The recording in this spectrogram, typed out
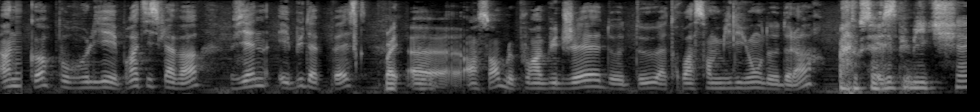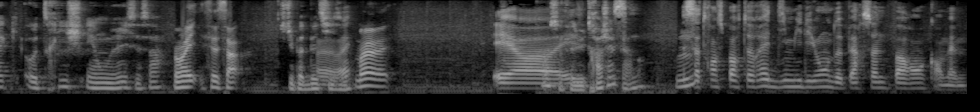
un accord pour relier Bratislava, Vienne et Budapest Ouais. euh, ensemble pour un budget de 2 à 300 millions de dollars. Donc c'est République tchèque, Autriche et Hongrie, c'est ça? Oui, c'est ça. Je dis pas de bêtises. Euh, ouais. Ouais, ouais. Et, euh, Ah, ça fait et du trajet quand même. Hmm. ça transporterait 10 millions de personnes par an quand même.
